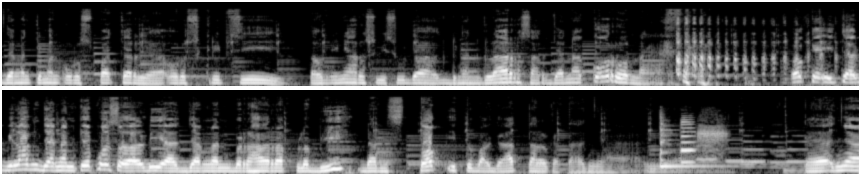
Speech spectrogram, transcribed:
jangan cuman urus pacar ya, urus skripsi tahun ini harus wisuda dengan gelar sarjana corona. Oke Ica bilang jangan kepo soal dia. Jangan berharap lebih dan stop itu bagatal katanya. Iya. Kayaknya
